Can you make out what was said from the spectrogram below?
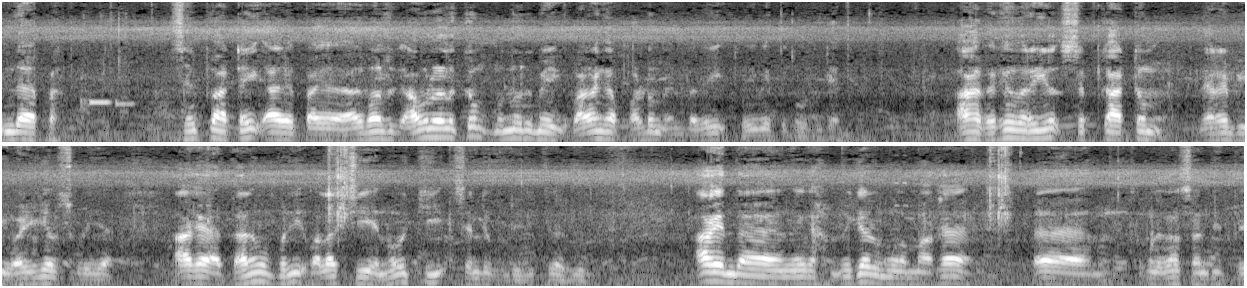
இந்த ப- அவர்களுக்கு அவர்களுக்கும் முன்னுரிமை வழங்கப்படும் என்பதை தெரிவித்துக் கொள்கிறேன். ஆக வெகு வரையில் சிப்காட்டும் நிரம்பி வழியல் சூழிய ஆக தருமபுரி வளர்ச்சியை நோக்கி சென்று கொண்டிருக்கிறது. ஆக இந்த நிக- நிகழ்வு மூலமாக உங்களை தான் சந்தித்து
